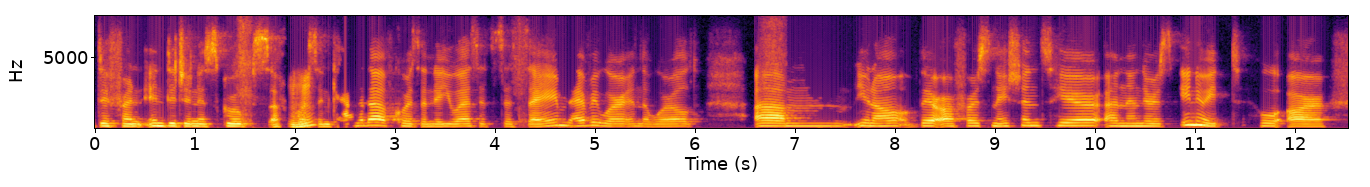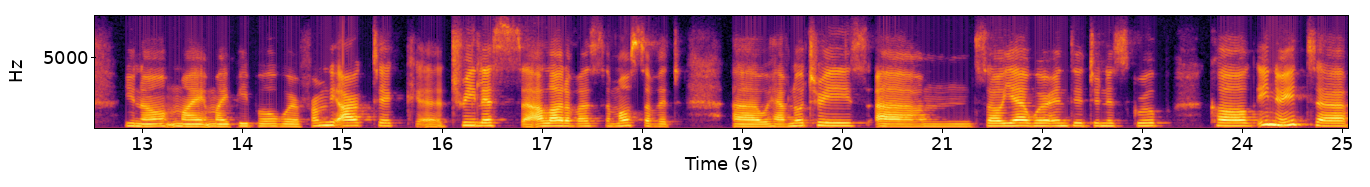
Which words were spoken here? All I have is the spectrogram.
different indigenous groups, of Mhm. course, in Canada, of course, in the US, it's the same everywhere in the world. Um, you know, there are First Nations here, and then there's Inuit who are, you know, my my people. We're from the Arctic, uh, treeless. A lot of us, most of it, uh, we have no trees. Um, so yeah, we're indigenous group called Inuit. Uh,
